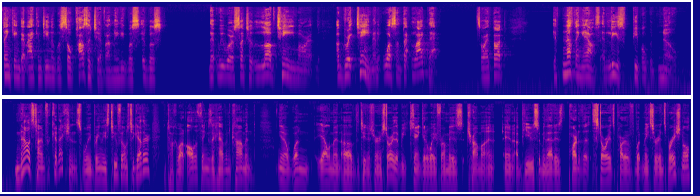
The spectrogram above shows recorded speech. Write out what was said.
thinking that Ike and Tina was so positive. I mean, it was it was that we were such a love team or a great team, and it wasn't that like that. So I thought, if nothing else, at least people would know. Now it's time for connections when we bring these two films together and talk about all the things they have in common. You know, one element of the Tina Turner story that we can't get away from is trauma and, and abuse. I mean, that is part of the story. It's part of what makes her inspirational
